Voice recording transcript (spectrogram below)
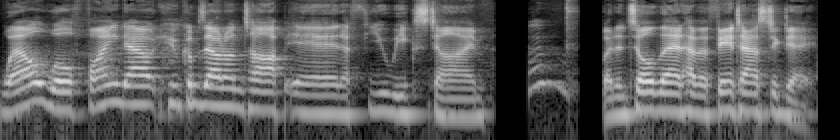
Well, we'll find out who comes out on top in a few weeks' time. But until then, have a fantastic day.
